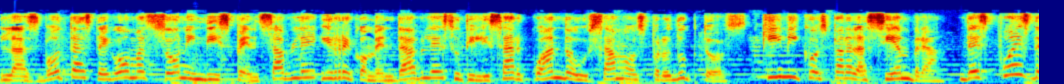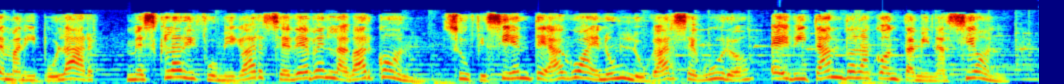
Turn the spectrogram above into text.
Las botas de goma son indispensable y recomendables utilizar cuando usamos productos químicos para la siembra. Después de manipular, mezclar y fumigar se deben lavar con suficiente agua en un lugar seguro, evitando la contaminación.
